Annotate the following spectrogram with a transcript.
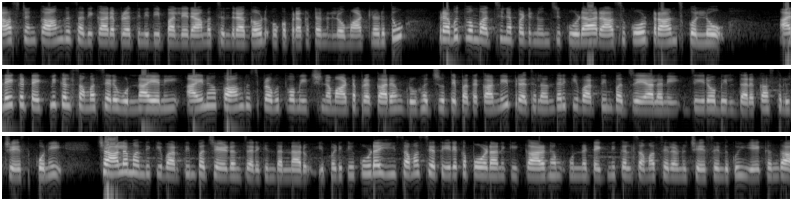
రాష్ట్రం కాంగ్రెస్ అధికార ప్రతినిధి పల్లె రామచంద్ర గౌడ్ ఒక ప్రకటనలో మాట్లాడుతూ ప్రభుత్వం వచ్చినప్పటి నుంచి కూడా రాసుకో ట్రాన్స్కోల్లో అనేక టెక్నికల్ సమస్యలు ఉన్నాయని అయినా కాంగ్రెస్ ప్రభుత్వం ఇచ్చిన మాట ప్రకారం గృహజ్యోతి పథకాన్ని ప్రజలందరికీ వర్తింపజేయాలని జీరో బిల్ దరఖాస్తులు చేసుకుని చాలా మందికి వర్తింపచేయడం జరిగిందన్నారు. ఇప్పటికీ కూడా ఈ సమస్య తీరకపోవడానికి కారణం ఉన్న టెక్నికల్ సమస్యలను చేసేందుకు ఏకంగా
